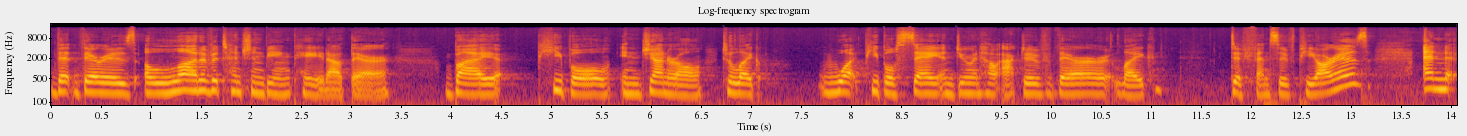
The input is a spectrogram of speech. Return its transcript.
that there is a lot of attention being paid out there by people in general to like what people say and do and how active their like defensive PR is. And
